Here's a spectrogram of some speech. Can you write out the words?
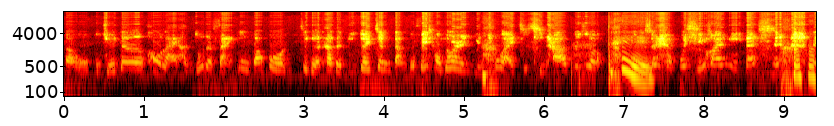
呃，我我觉得后来很多的反应，包括这个他的敌对政党的非常多人也出来支持他，就说，对，虽然不喜欢你，但是 但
